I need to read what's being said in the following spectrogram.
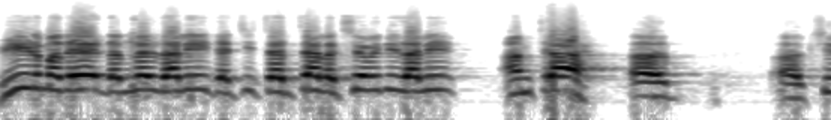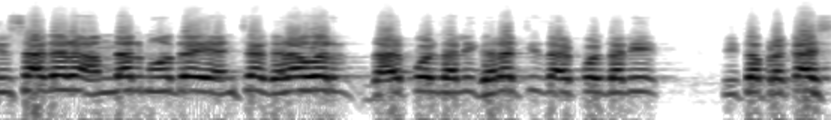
बीडमध्ये दंगल झाली ज्याची चर्चा लक्षवेधी झाली. आमच्या क्षीरसागर आमदार महोदय यांच्या घरावर जाळपोळ झाली घराची जाळपोळ झाली. तिथं प्रकाश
